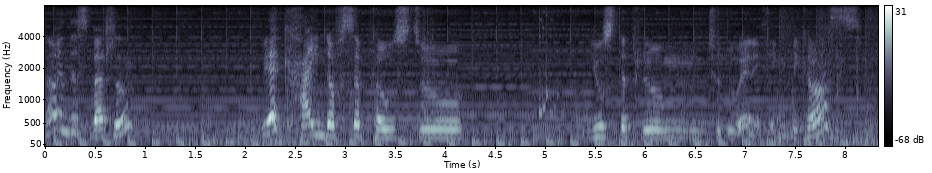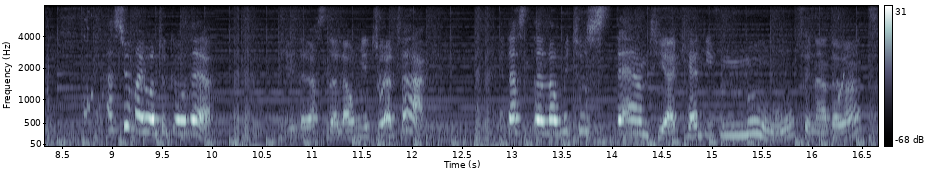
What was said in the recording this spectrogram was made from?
Now in this battle, we are kind of supposed to use the plume to do anything, because assume I want to go there. It doesn't allow me to attack. It doesn't allow me to stand here. I can't even move, in other words.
